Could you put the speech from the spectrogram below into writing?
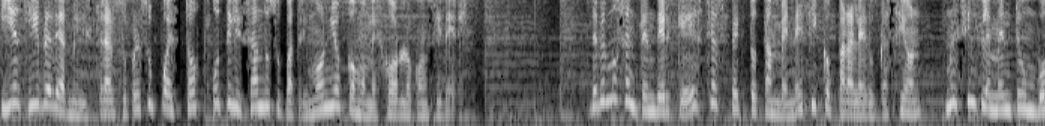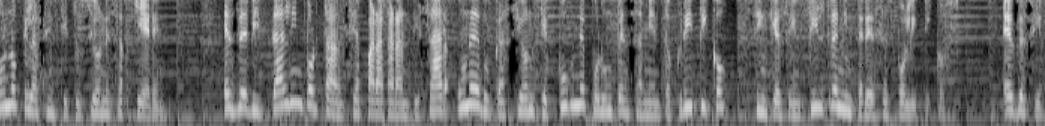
y es libre de administrar su presupuesto utilizando su patrimonio como mejor lo considere debemos entender que este aspecto tan benéfico para la educación no es simplemente un bono que las instituciones adquieren. Es de vital importancia para garantizar una educación que pugne por un pensamiento crítico sin que se infiltren intereses políticos. Es decir,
